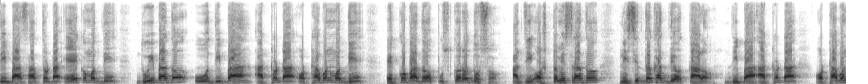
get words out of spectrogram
ଦିବା ସାତଟା ଏକ ମଧ୍ୟ ଦୁଇ ପାଦ ଓ ଦିବା ଆଠଟା ଅଠାବନ ମଧ୍ୟ ଏକ ପାଦ ପୁଷ୍କର ଦୋଷ। ଆଜି ଅଷ୍ଟମୀ ଶ୍ରାଦ୍ଧ ନିଷିଦ୍ଧ ଖାଦ୍ୟ ତାଳ। ଦିବା ଆଠଟା ଅଠାବନ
